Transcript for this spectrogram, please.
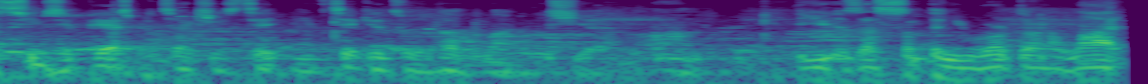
it seems your pass protection take, you've taken to another level this year. Um, you, is that something you worked on a lot?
